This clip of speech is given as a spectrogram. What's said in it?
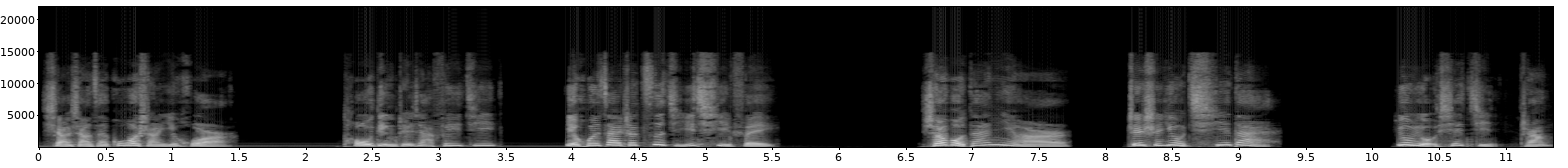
想想再过上一会儿，头顶这架飞机也会载着自己起飞。小狗丹尼尔真是又期待，又有些紧张。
